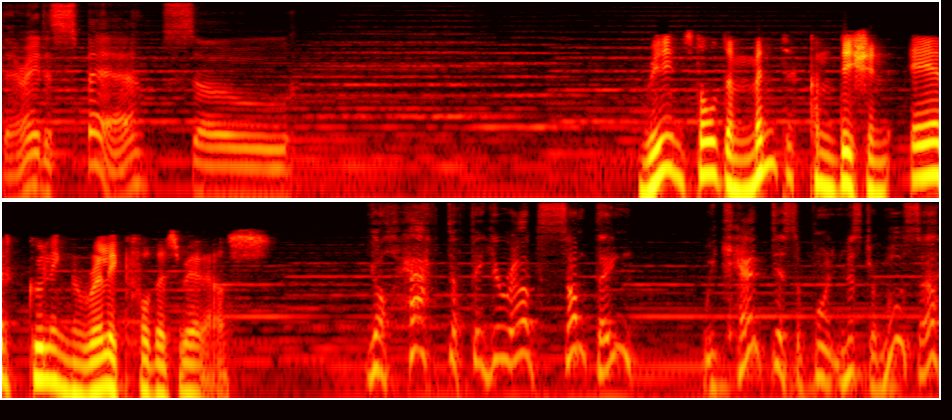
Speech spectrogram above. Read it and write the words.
There ain't a spare, so We installed a mint condition air cooling relic for this warehouse. You'll have to figure out something. We can't disappoint Mr. Musa,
